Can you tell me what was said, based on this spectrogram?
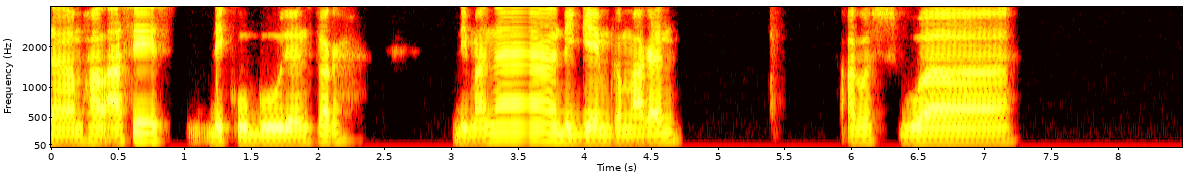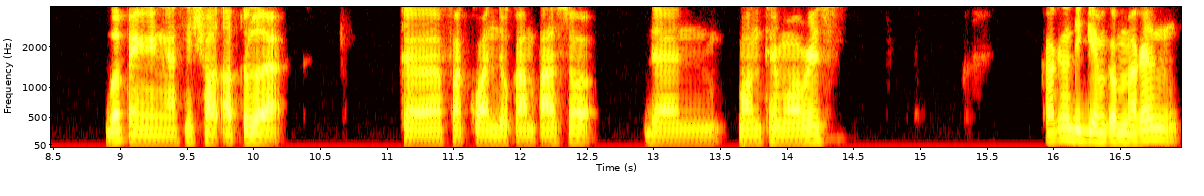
dalam hal asis di kubu Denver, di mana di game kemarin harus gue gue pengen ngasih shout out dulu ke Facundo Campaso dan Monte Morris. Karena di game kemarin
